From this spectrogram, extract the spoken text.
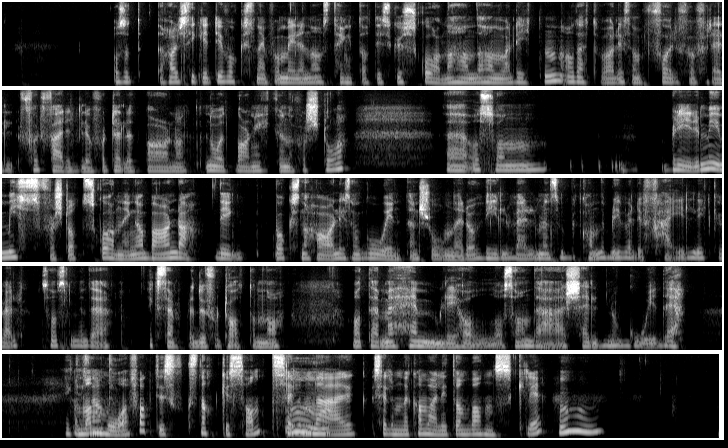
Og så har sikkert de voksne i familien hans tenkt at de skulle skåne han da han var liten, og dette var liksom for forferdelig å fortelle et barn, noe et barn ikke kunne forstå. Eh, Og sånn blir det mye misforstått skåning av barn, da. De voksne har liksom gode intensjoner og vil vel, men så kan det bli veldig feil likevel. Sånn som i det eksempelet du fortalte om nå. Og at det med hemmelighold og sånn, det er sjelden noen god idé. Og man må faktisk snakke sant, selv om, Mm. det, er, selv om det kan være litt sånn vanskelig. Mm.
